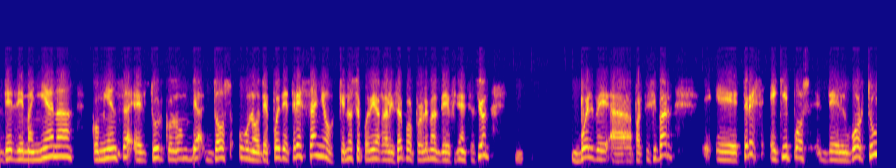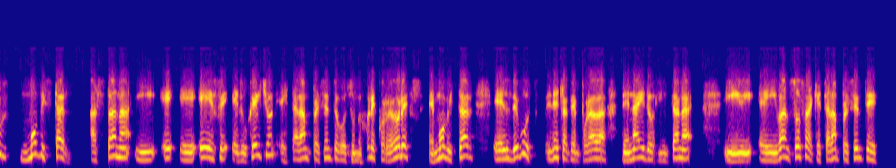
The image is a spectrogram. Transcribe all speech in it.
desde mañana comienza el Tour Colombia 2-1. Después de tres años que no se podía realizar por problemas de financiación, vuelve a participar eh, tres equipos del World Tour, Movistar, Astana y EF e Education estarán presentes con sus mejores corredores en Movistar. El debut en esta temporada de Nairo Quintana y e Iván Sosa que estarán presentes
